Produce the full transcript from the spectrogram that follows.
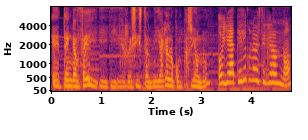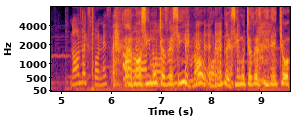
Eh, tengan fe y, y, resistan y háganlo con pasión, ¿no? Oye, ¿a ti alguna vez te dijeron no? No, no expones. Ah, no, sí, muchas veces sí, no, horrible, sí, muchas veces. Y de hecho...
